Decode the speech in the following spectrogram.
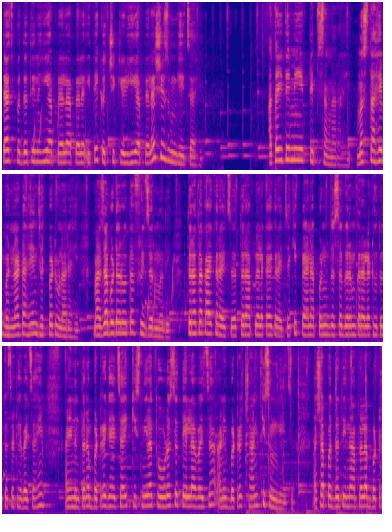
त्याच पद्धतीनेही आपल्याला आपल्याला इथे कच्ची केळीही आपल्याला शिजवून घ्यायचं आहे. आता इथे मी एक टिप्स सांगणार आहे. मस्त आहे भन्नाट आहे आणि झटपट होणार आहे. माझा बटर होता फ्रीजरमध्ये तर आता काय करायचं? तर आपल्याला काय करायचं की पॅन आपण जसं गरम करायला ठेवतो तसं ठेवायचं आहे. आणि नंतर बटर घ्यायचं आहे किसनीला थोडंसं तेल लावायचं आणि बटर छान किसून घ्यायचं. अशा पद्धतीनं आपल्याला बटर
